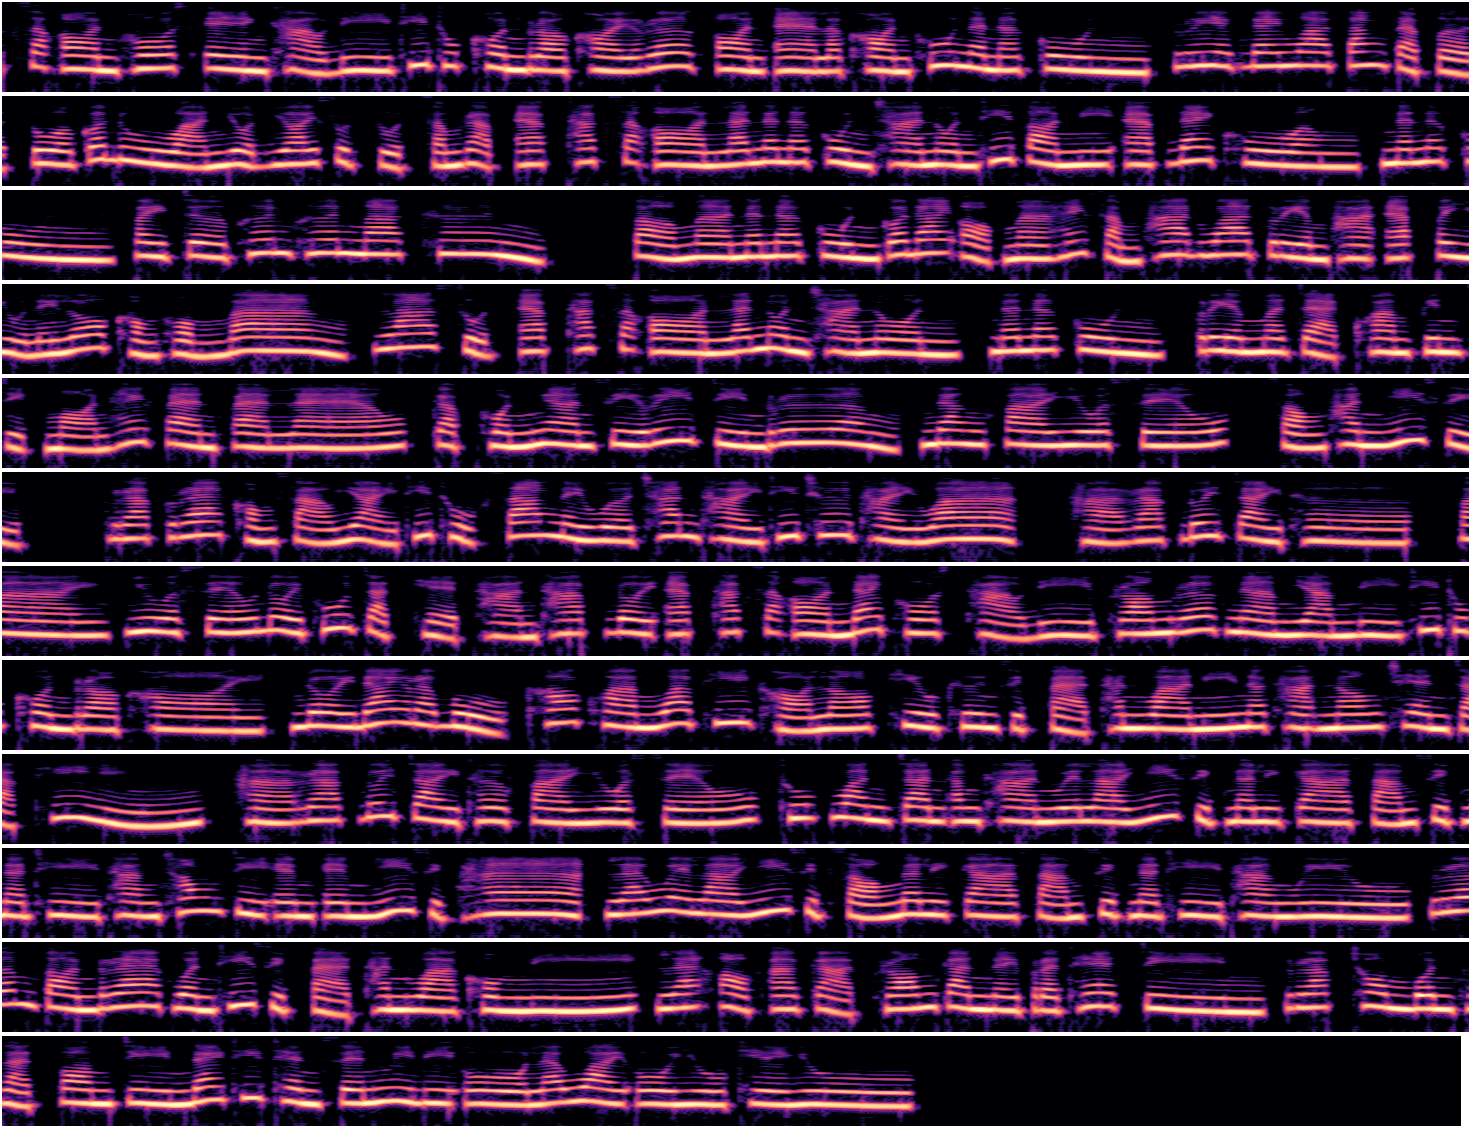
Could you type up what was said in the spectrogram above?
ทักษะออนโพสต์เองข่าวดีที่ทุกคนรอคอยเลิกออนแอร์ละครคู่นนกุล เรียกได้ว่าตั้งแต่เปิดตัวก็ดูหวานหยดย้อยสุดๆสำหรับแอปทักษะออนและนนกุลชานนที่ตอนนี้แอปได้ควงนนกุลไปเจอเพื่อนๆมากขึ้น ต่อมานนกุลก็ได้ออกมาให้สัมภาษณ์ว่าเตรียมพาแอปไปอยู่ในโลกของผมบ้าง ล่าสุดแอปทักษออนและนนชานนท์นนกุล เตรียมมาแจกความฟินจิกหมอนให้แฟนๆแล้ว กับผลงานซีรีส์จีนเรื่อง ดังไฟ Yourself 2020รักแรกของสาวใหญ่ที่ถูกสร้างในเวอร์ชั่นไทยที่ชื่อไทยว่า หารักด้วยใจเธอ ไฟล์ Yourself โดยผู้จัดเขตฐานทัพ โดยแอปทักษออนได้โพสต์ข่าวดี พร้อมเลิกงามยามดีที่ทุกคนรอคอย โดยได้ระบุข้อความว่าพี่ขอล็อกคิวคืน 18 ธันวานี้นะคะ น้องเชนจากพี่หญิง หารักด้วยใจเธอไฟล์ Yourself ทุกวันจันทร์อังคารเวลา 20 นาฬิกา 30 นาทีทางช่อง GMM 25 และเวลา 22 นาฬิกา 30 นาทีทางวิว เริ่มตอนแรกวันที่ 18 ธันวาคมนี้ และออกอากาศพร้อมกันในประเทศจีน รับชมบนแพลตฟอร์มจีนได้ที่ Tencent Video และ YOUKU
